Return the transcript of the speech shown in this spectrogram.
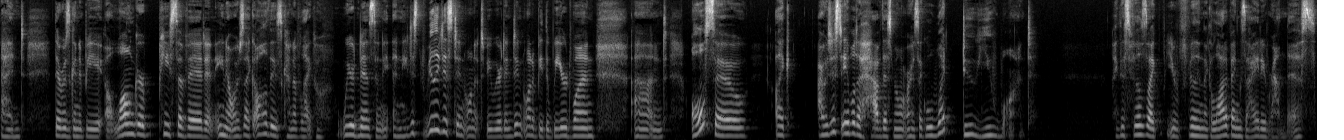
and, there was going to be a longer piece of it and you know it was like all these kind of like weirdness and and he just really just didn't want it to be weird and didn't want to be the weird one. And also like I was just able to have this moment where I was like well what do you want? Like this feels like you're feeling like a lot of anxiety around this.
